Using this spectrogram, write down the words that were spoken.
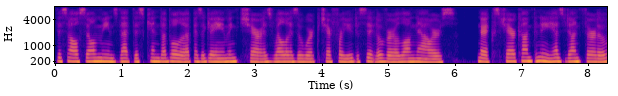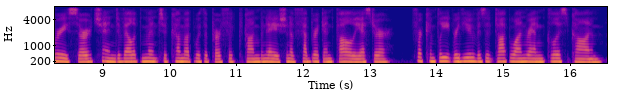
This also means that this can double up as a gaming chair as well as a work chair for you to sit over long hours. NextChair Company has done thorough research and development to come up with a perfect combination of fabric and polyester. For complete review visit top1ranklist.com.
